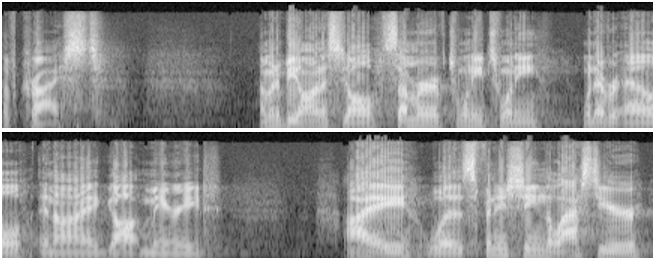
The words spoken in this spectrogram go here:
of Christ. I'm going to be honest, y'all. Summer of 2020, whenever Elle and I got married, I was finishing the last year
